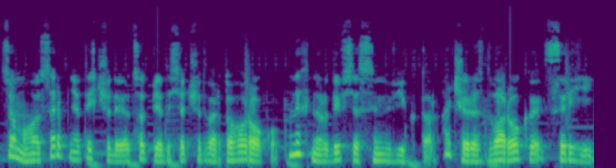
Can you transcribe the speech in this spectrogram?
7 серпня 1954 року. У них народився син Віктор, а через два роки Сергій.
